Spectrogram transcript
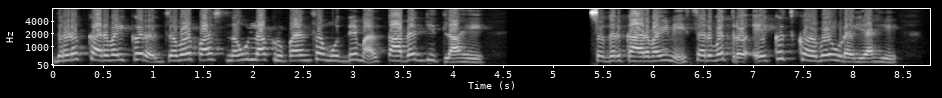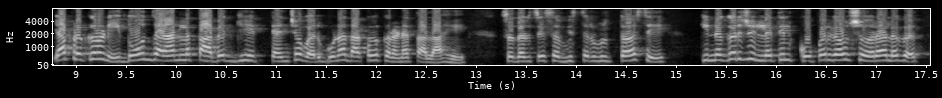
धडक कारवाई करत जवळपास नऊ लाख रुपयांचा मुद्देमाल ताब्यात घेतला आहे. सदर कारवाईने सर्वत्र एकच खळबळ उडाली आहे. या प्रकरणी दोन जणांना ताब्यात घेत त्यांच्यावर गुन्हा दाखल करण्यात आला आहे. सदरचे सविस्तर वृत्त असे की नगर जिल्ह्यातील कोपरगाव शहरालगत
